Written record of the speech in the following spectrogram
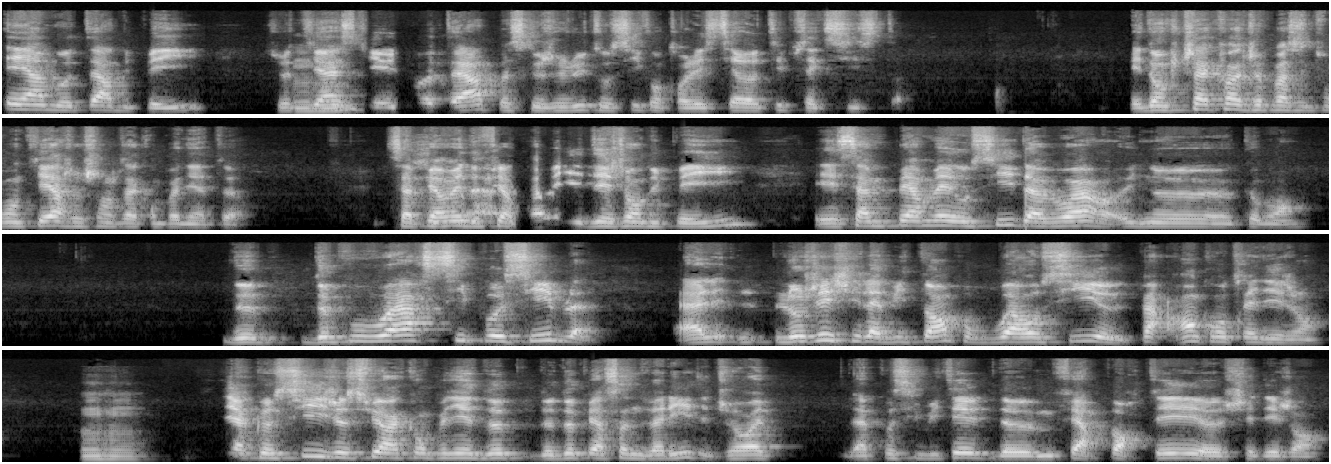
et un motard du pays, je tiens à ce mhm. qu'il y ait une motarde parce que je lutte aussi contre les stéréotypes sexistes. Et donc, chaque fois que je passe une frontière, je change d'accompagnateur. Ça permet de faire travailler des gens du pays et ça me permet aussi d'avoir une. Comment de, de, pouvoir, si possible, aller, loger chez l'habitant pour pouvoir aussi euh, rencontrer des gens. Mhm. C'est-à-dire que si je suis accompagné de, de deux personnes valides, j'aurai la possibilité de me faire porter euh, chez des gens.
